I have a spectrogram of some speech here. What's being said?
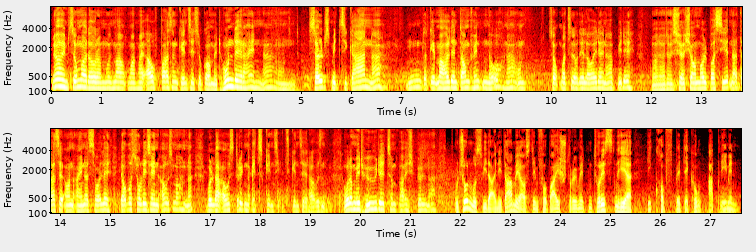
Ja, im Sommer, da muss man manchmal aufpassen, gehen sie sogar mit Hunde rein ne? und selbst mit Zigarren. Ne? Da geht man halt den Dampf hinten hoch ne? und sagt man zu den Leuten, na, bitte, das ist ja schon mal passiert, na, dass sie an einer Säule, ja, was soll ich denn ausmachen? Ne? Wollte er ausdrücken, jetzt gehen sie, jetzt gehen sie raus. Ne? Oder mit Hüte zum Beispiel. Ne? Und schon muss wieder eine Dame aus dem vorbeiströmenden Touristen her die Kopfbedeckung abnehmen.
